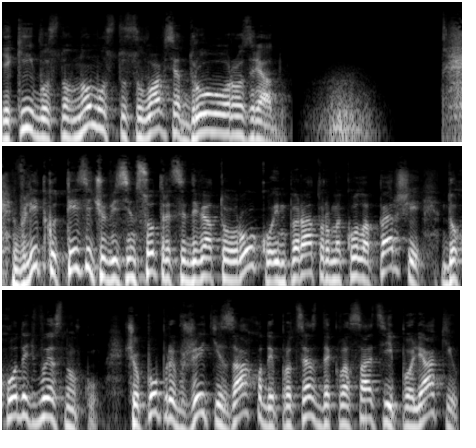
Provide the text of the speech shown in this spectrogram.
який в основному стосувався другого розряду. Влітку 1839 року імператор Микола І доходить висновку, що, попри вжиті заходи, процес декласації поляків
